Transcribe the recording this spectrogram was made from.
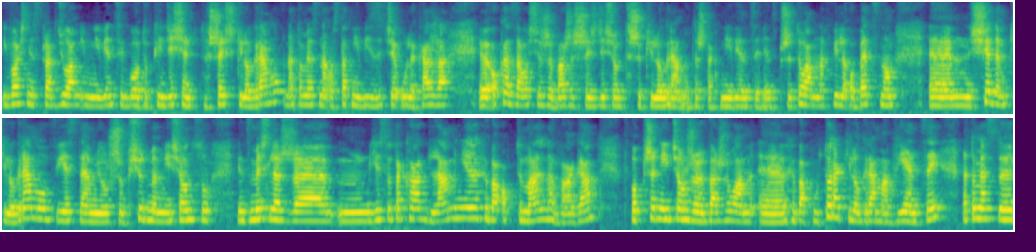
i właśnie sprawdziłam i mniej więcej było to 56 kg, natomiast na ostatniej wizycie u lekarza e, okazało się, że waży 63 kg, też tak mniej więcej, więc przytyłam na chwilę obecną e, 7 kg, jestem już w siódmym miesiącu, więc myślę, że mm, jest to taka dla mnie chyba optymalna waga. Poprzedniej ciąży ważyłam e, chyba 1,5 kg więcej, natomiast e,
